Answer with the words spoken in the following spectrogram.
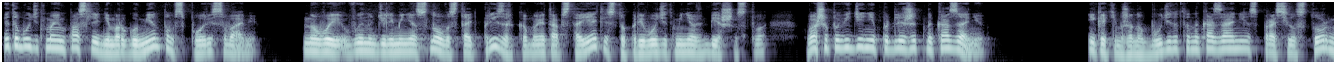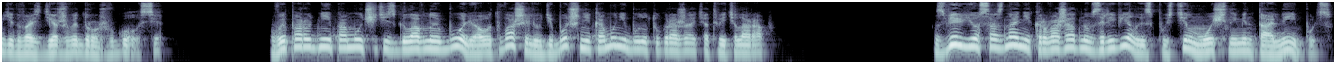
Это будет моим последним аргументом в споре с вами. Но вы вынудили меня снова стать призраком, и это обстоятельство приводит меня в бешенство – Ваше поведение подлежит наказанию». «И каким же оно будет, это наказание?» – спросил Сторм, едва сдерживая дрожь в голосе. «Вы пару дней помучитесь головной болью, а вот ваши люди больше никому не будут угрожать», – ответил араб. Зверь в ее сознании кровожадно взревел и испустил мощный ментальный импульс.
